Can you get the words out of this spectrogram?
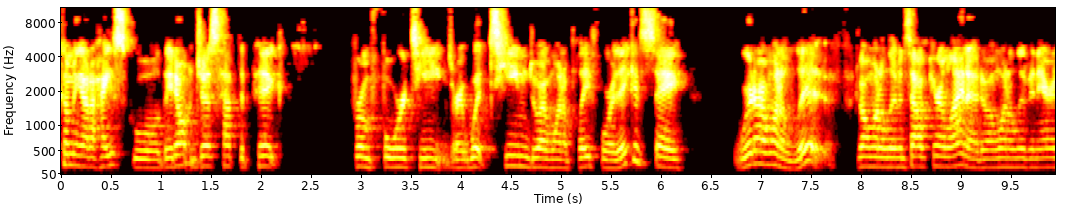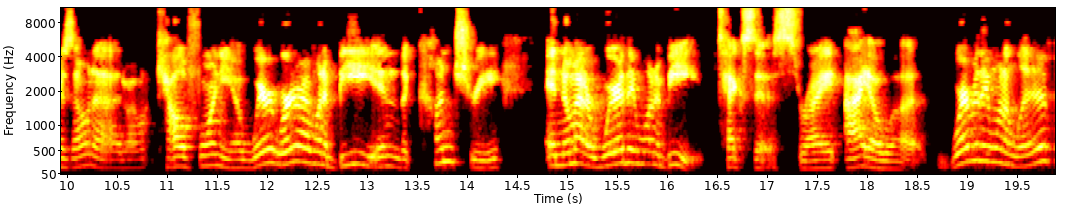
coming out of high school, they don't just have to pick from four teams, right? What team do I want to play for? They could say, where do I want to live? Do I want to live in South Carolina? Do I want to live in Arizona? Do I want California? Where where do I want to be in the country? And no matter where they want to be, Texas, right, Iowa, wherever they want to live,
